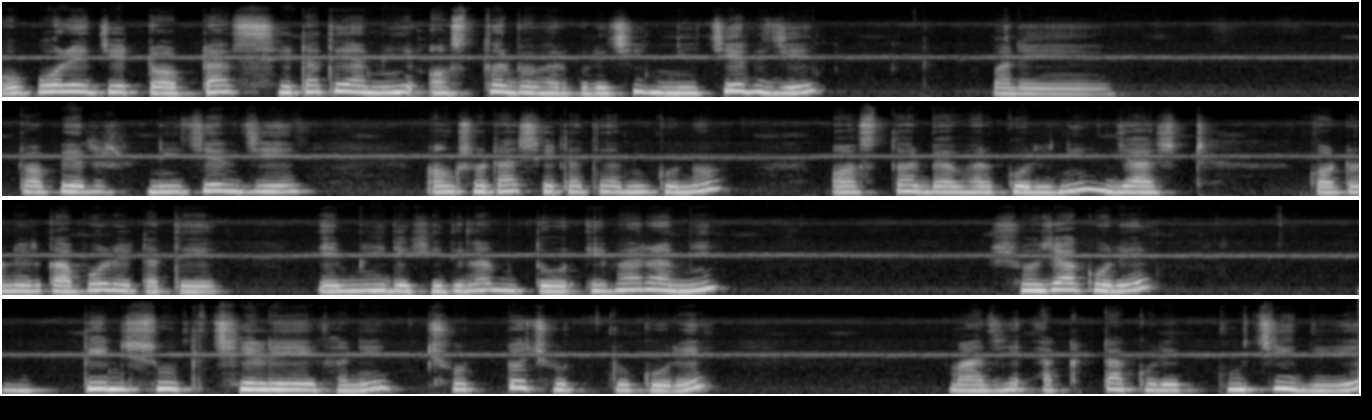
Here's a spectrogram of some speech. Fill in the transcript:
ওপরে যে টপটা, সেটাতে আমি অস্তর ব্যবহার করেছি। নিচের যে মানে টপের নিচের যে অংশটা, সেটাতে আমি কোনো অস্তর ব্যবহার করিনি। জাস্ট কটনের কাপড় এটাতে এমনি রেখে দিলাম। তো এবার আমি সোজা করে তিন সুত ছেড়ে এখানে ছোট্ট ছোট্ট করে মাঝে একটা করে কুচি দিয়ে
